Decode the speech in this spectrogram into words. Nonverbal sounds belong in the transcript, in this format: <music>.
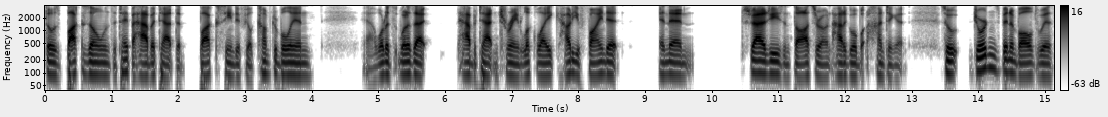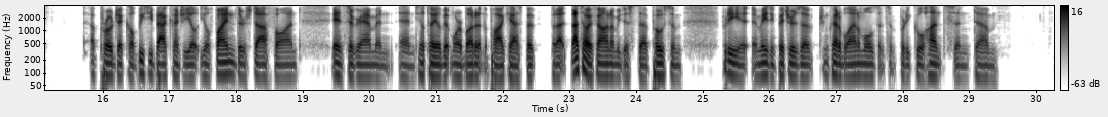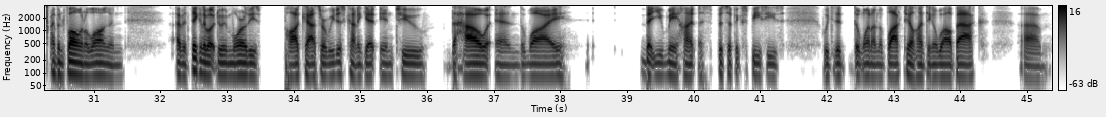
those buck zones, the type of habitat that bucks seem to feel comfortable in. Yeah, what is what does that habitat and terrain look like? How do you find it? And then strategies and thoughts around how to go about hunting it. So Jordan's been involved with a project called BC Backcountry. You'll you'll find their stuff on Instagram, and and he'll tell you a bit more about it in the podcast. But but I, that's how I found him. He just uh, posts some pretty amazing pictures of incredible animals and some pretty cool hunts. And um, I've been following along, and I've been thinking about doing more of these podcasts where we just kind of get into the how and the why that you may hunt a specific species. We did the one on the blacktail hunting a while back. Um,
